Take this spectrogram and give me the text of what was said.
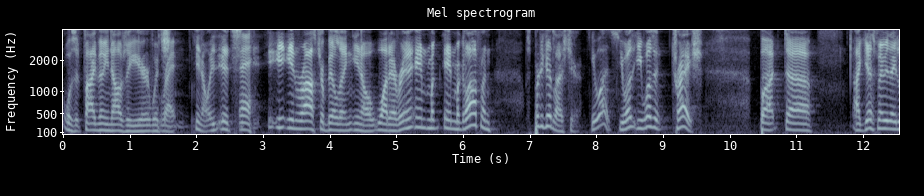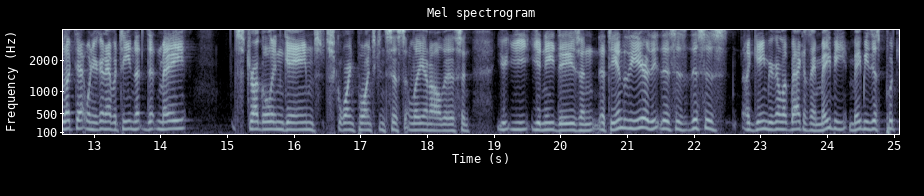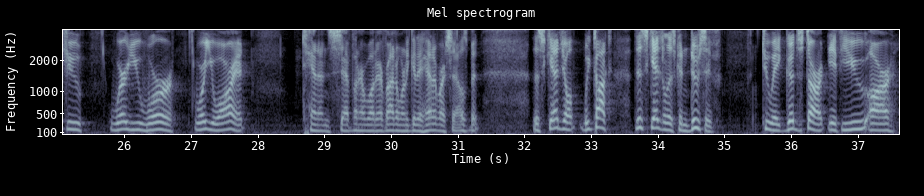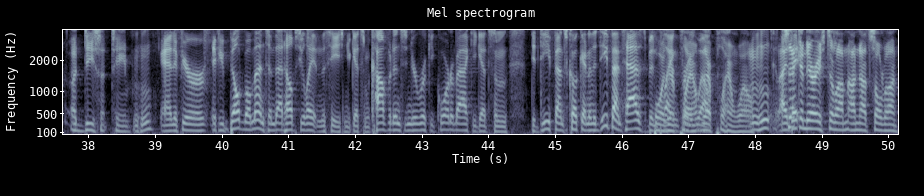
was it $5 million a year, which, Right. you know, it, it's Eh. in roster building, you know, whatever. And, and, and McLaughlin was pretty good last year. He was. He was he wasn't trash, but uh, I guess maybe they looked at when you're going to have a team that, that may struggle in games, scoring points consistently, and all this, and you, you you need these. And at the end of the year, this is this is a game you're going to look back and say maybe maybe this put you where you were, where you are at ten and seven or whatever. I don't want to get ahead of ourselves, but the schedule we talked. This schedule is conducive to a good start if you are a decent team. Mm-hmm. And if you're if you build momentum, that helps you late in the season. You get some confidence in your rookie quarterback. You get some the defense cooking, and the defense has been Boy, playing they're playing. well. They're playing well. Mm-hmm. They- Secondary still, I'm, I'm not sold on.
